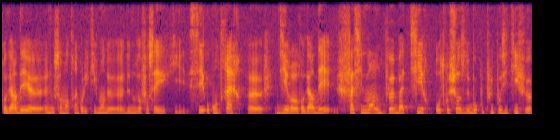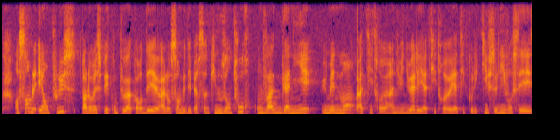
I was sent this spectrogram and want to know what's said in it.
regardez, euh, nous sommes en train collectivement de, de nous enfoncer. C'est au contraire dire regardez, facilement on peut bâtir autre chose de beaucoup plus positif ensemble et en plus, par le respect qu'on peut accorder à l'ensemble des personnes qui nous entourent, on va gagner humainement à titre individuel et à titre, et à titre collectif. Ce livre, c'est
